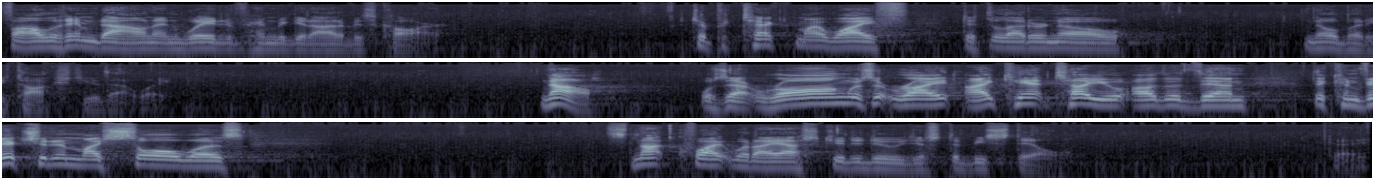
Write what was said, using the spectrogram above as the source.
followed him down and waited for him to get out of his car. To protect my wife, to let her know nobody talks to you that way. Now, was that wrong? Was it right? I can't tell you other than the conviction in my soul was it's not quite what I asked you to do, just to be still. Okay.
